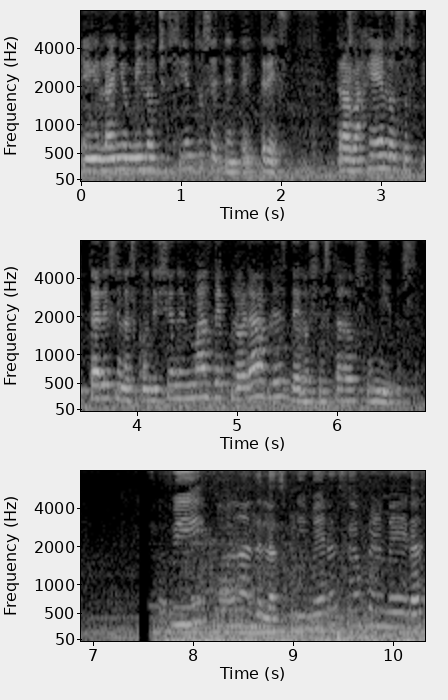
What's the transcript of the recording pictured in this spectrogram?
en el año 1873. Trabajé en los hospitales en las condiciones más deplorables de los Estados Unidos. Fui una de las primeras enfermeras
